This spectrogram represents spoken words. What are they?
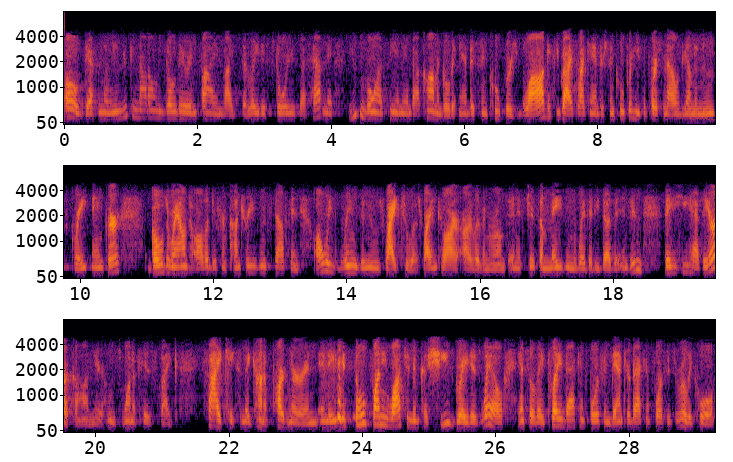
Oh, definitely. And you can not only go there and find like the latest stories that's happening, you can go on CNN.com and go to Anderson Cooper's blog. If you guys like Anderson Cooper, he's a personality on the news, great anchor, goes around to all the different countries and stuff, and always brings the news right to us, right into our our living rooms. And it's just amazing the way that he does it. And then they, he has Erica on there, who's one of his like sidekicks and they kind of partner and and they, it's so funny watching them because she's great as well and so they play back and forth and banter back and forth. It's really cool.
